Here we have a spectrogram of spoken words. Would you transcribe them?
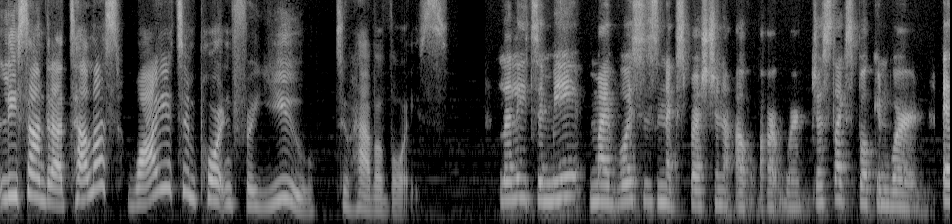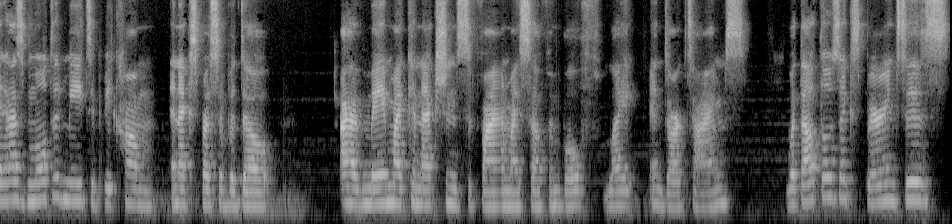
Lisandra, tell us why it's important for you to have a voice. Lily, to me, my voice is an expression of artwork, just like spoken word. It has molded me to become an expressive adult. I have made my connections to find myself in both light and dark times. Without those experiences,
